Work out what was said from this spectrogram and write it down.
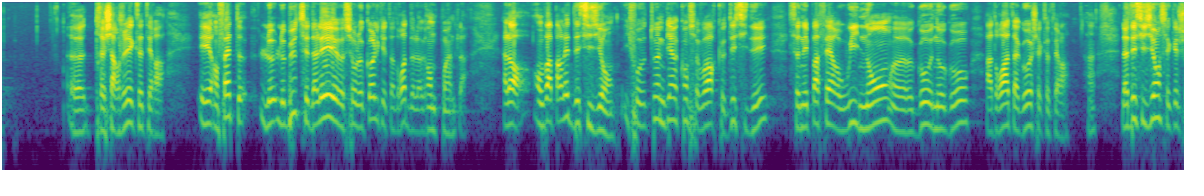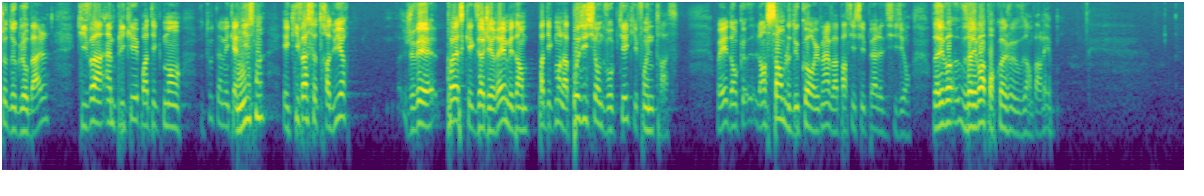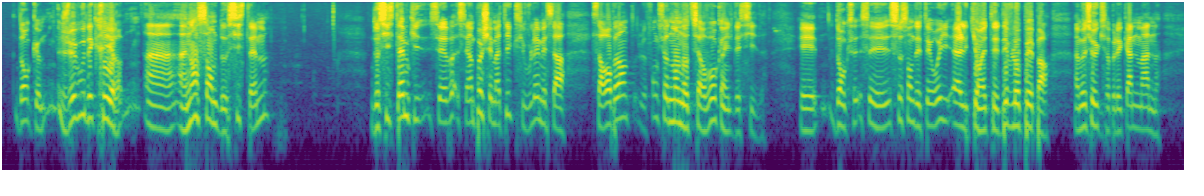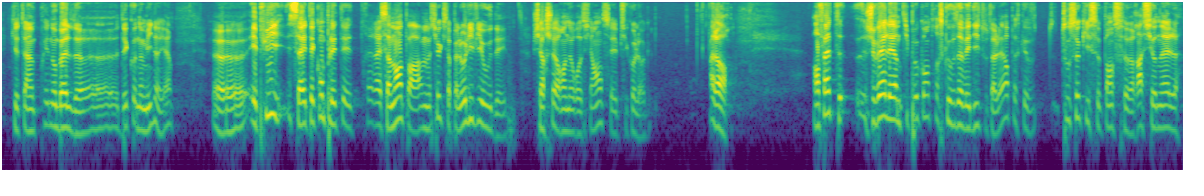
très chargées, etc. Et en fait, le but, c'est d'aller sur le col qui est à droite de la grande pointe là. Alors, on va parler de décision. Il faut tout de même bien concevoir que décider, ce n'est pas faire oui, non, euh, go, no go, à droite, à gauche, etc. Hein. La décision, c'est quelque chose de global qui va impliquer pratiquement tout un mécanisme et qui va se traduire, je vais presque exagérer, mais dans pratiquement la position de vos pieds qui font une trace. Vous voyez, donc l'ensemble du corps humain va participer à la décision. Vous allez voir, vous allez voir pourquoi je vais vous en parler. Donc, je vais vous décrire un, ensemble de systèmes, de systèmes qui, c'est un peu schématique si vous voulez, mais ça, représente le fonctionnement de notre cerveau quand il décide. Et donc, ce sont des théories, elles, qui ont été développées par un monsieur qui s'appelait Kahneman, qui était un prix Nobel d'économie d'ailleurs. Euh, et puis, ça a été complété très récemment par un monsieur qui s'appelle Olivier Houdet, chercheur en neurosciences et psychologue. Alors, en fait, je vais aller un petit peu contre ce que vous avez dit tout à l'heure, parce que tous ceux qui se pensent rationnels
